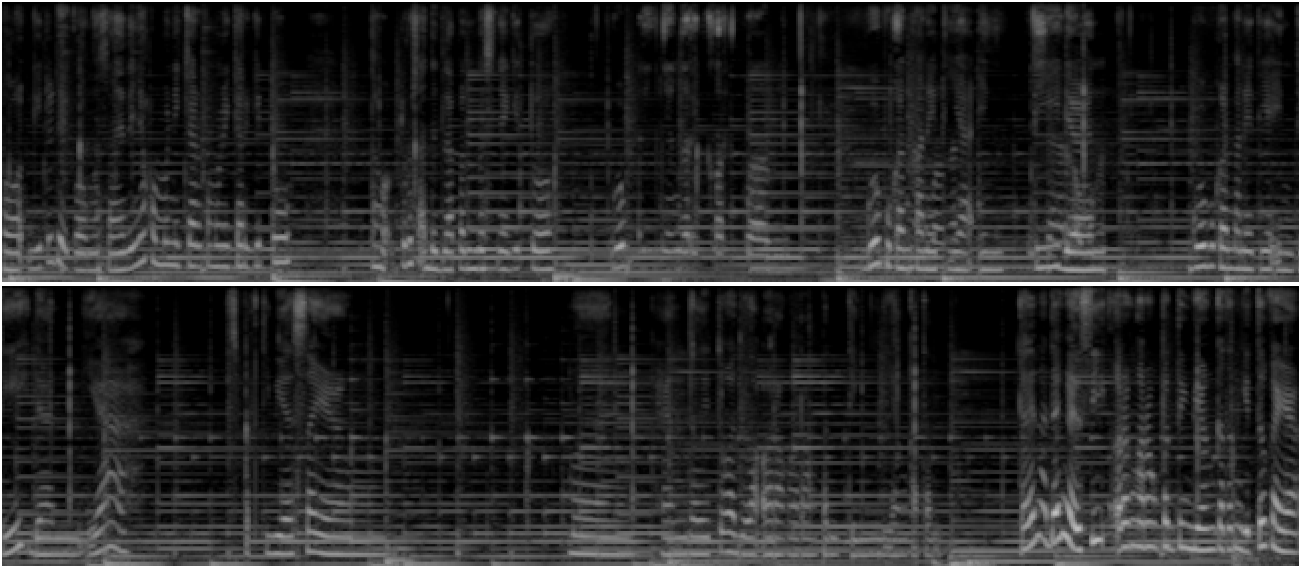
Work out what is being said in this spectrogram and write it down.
Kalau gitu deh kalau nggak salah. Intinya communicare communicare gitu. Terus ada 18 nya gitu. Gue yang nge-record gue bukan panitia inti dan gue bukan panitia inti dan ya seperti biasa yang menghandle itu adalah orang-orang penting di angkatan. Kalian ada nggak sih orang-orang penting di angkatan gitu? Kayak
